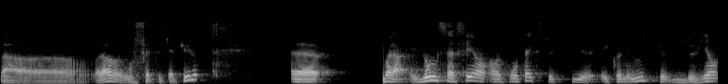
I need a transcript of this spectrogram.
bah, voilà, vous faites le calcul. Euh, voilà, et donc ça fait un, contexte qui euh, économique devient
